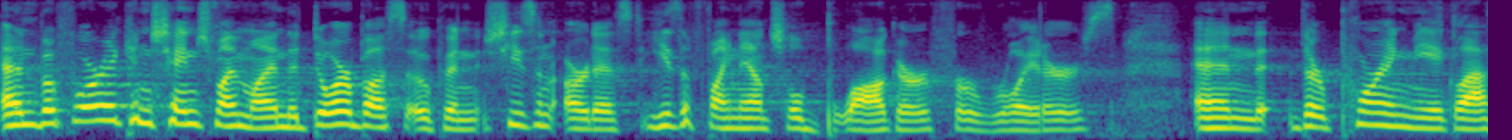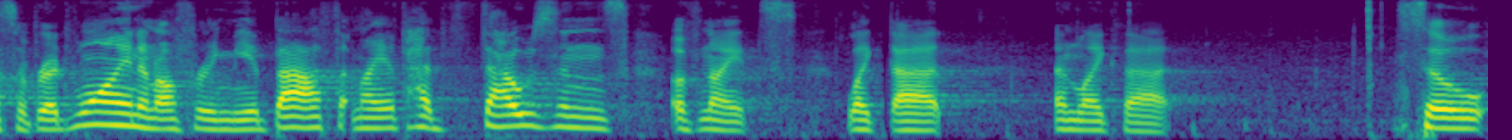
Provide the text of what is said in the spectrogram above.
And before I can change my mind, the door busts open. She's an artist. He's a financial blogger for Reuters. And they're pouring me a glass of red wine and offering me a bath. And I have had thousands of nights like that and like that. So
